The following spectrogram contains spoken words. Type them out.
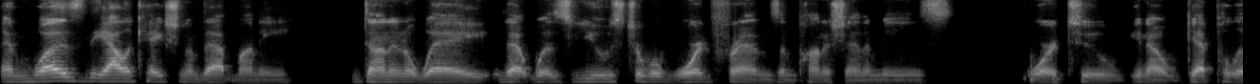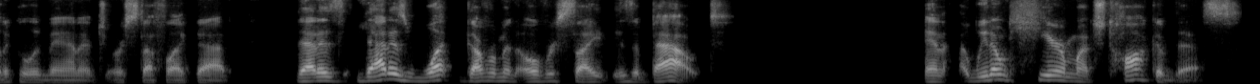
And was the allocation of that money done in a way that was used to reward friends and punish enemies or to you know get political advantage or stuff like that. That is that is what government oversight is about. And we don't hear much talk of this.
